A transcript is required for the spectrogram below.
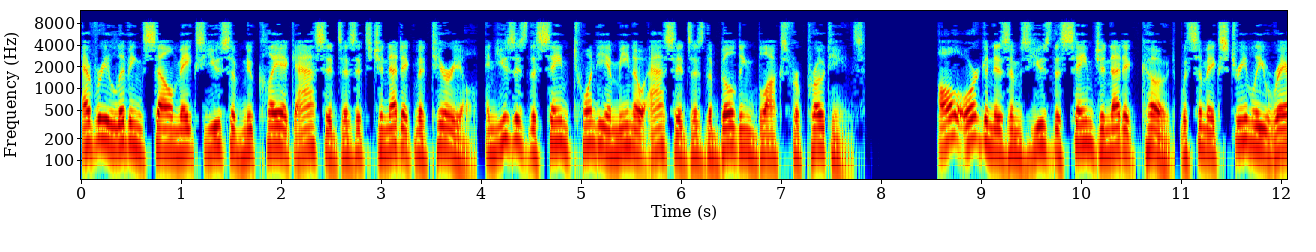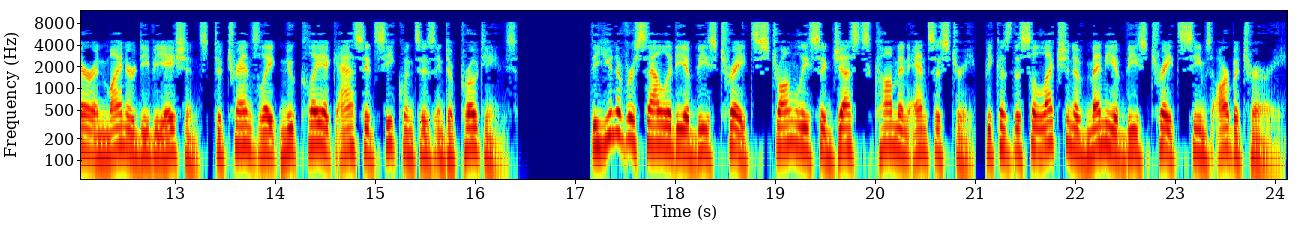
every living cell makes use of nucleic acids as its genetic material, and uses the same 20 amino acids as the building blocks for proteins. All organisms use the same genetic code with some extremely rare and minor deviations to translate nucleic acid sequences into proteins. The universality of these traits strongly suggests common ancestry, because the selection of many of these traits seems arbitrary.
